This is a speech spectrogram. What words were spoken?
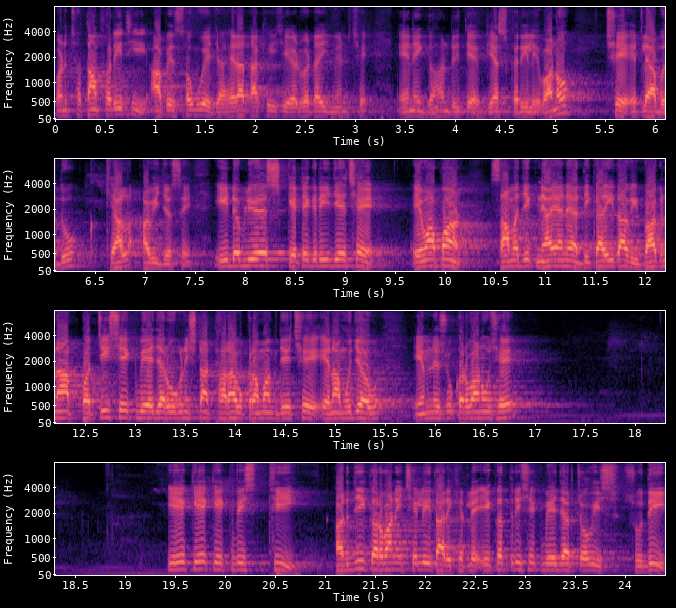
પણ છતાં ફરીથી આપે સૌએ જાહેરાત આખી છે એડવર્ટાઇઝમેન્ટ છે, એને ગહન રીતે અભ્યાસ કરી લેવાનો છે. એટલે આ બધું ખ્યાલ આવી જશે. ઈડબ્લ્યુએસ કેટેગરી જે છે એમાં પણ સામાજિક ન્યાય અને અધિકારીતા વિભાગના પચીસ એક બે હજાર ઓગણીસના ઠરાવ ક્રમાંક જે છે એના મુજબ એમને શું કરવાનું છે? એક એક એકવીસથી અરજી કરવાની છેલ્લી તારીખ એટલે એકત્રીસ એક બે હજાર ચોવીસ સુધી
